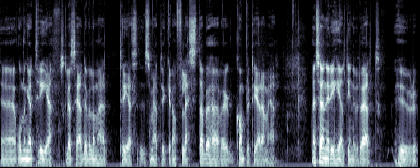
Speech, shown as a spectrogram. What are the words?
eh, omega-3 skulle jag säga. Det är väl de här tre som jag tycker de flesta behöver komplettera med. Men sen är det helt individuellt. Hur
